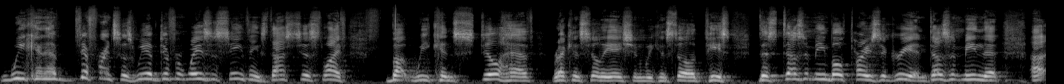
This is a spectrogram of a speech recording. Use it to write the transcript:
we can have differences. We have different ways of seeing things. That's just life. But we can still have reconciliation. We can still have peace. This doesn't mean both parties agree. It doesn't mean that, uh,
